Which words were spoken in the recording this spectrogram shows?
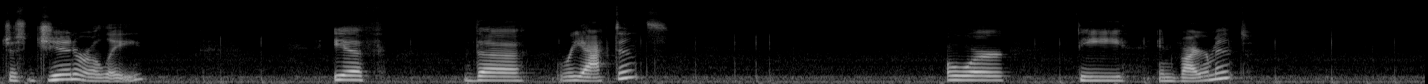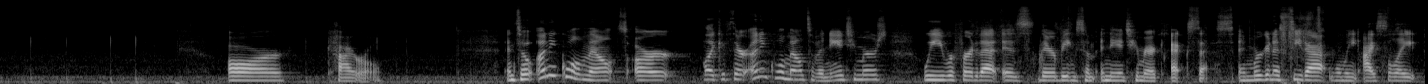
just generally if the reactants or the environment are chiral. And so unequal amounts are like if they're unequal amounts of enantiomers, we refer to that as there being some enantiomeric excess. And we're going to see that when we isolate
